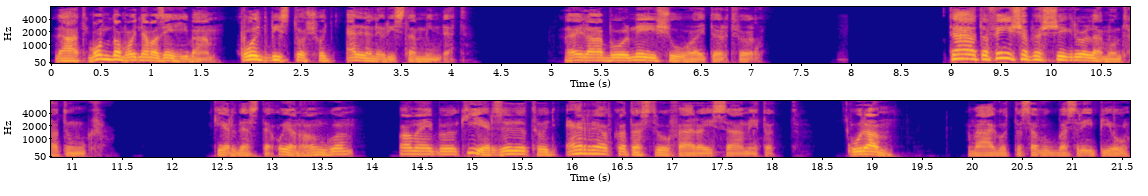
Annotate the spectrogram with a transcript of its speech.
De hát mondom, hogy nem az én hibám. Hold biztos, hogy ellenőriztem mindet. Lejlából mély sóhaj tört föl. Tehát a fénysebességről lemondhatunk. kérdezte olyan hangon, amelyből kiérződött, hogy erre a katasztrófára is számított. Uram, vágott a szavukba Szrépió.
